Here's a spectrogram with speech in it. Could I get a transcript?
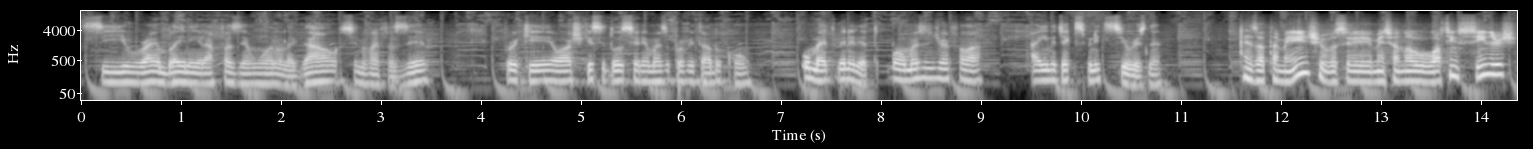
se o Ryan Blaney irá fazer um ano legal, se não vai fazer, porque eu acho que esse 12 seria mais aproveitado com o Matt Benedetto. Bom, mas a gente vai falar ainda de Xfinity Series, né? Exatamente, você mencionou o Austin Cinders,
